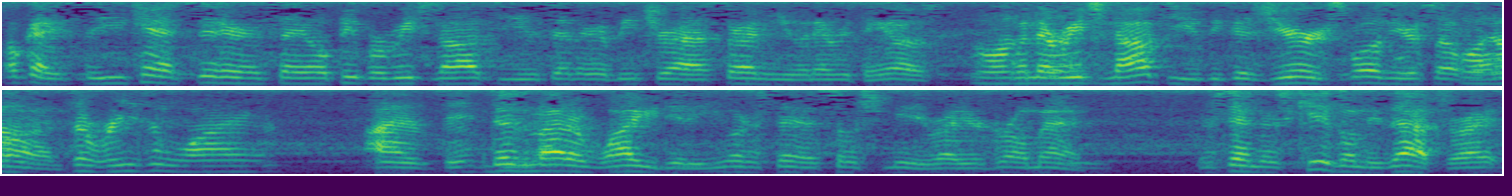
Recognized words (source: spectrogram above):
Okay, so you can't sit here and say, oh, people are reaching out to you, saying they're going to beat your ass, threatening you, and everything else. Well, when they're the- reaching out to you because you're exposing yourself well, no, online. the reason why I did. It doesn't matter why you did it. You understand it's social media, right? You're a grown man. You understand there's kids on these apps, right?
